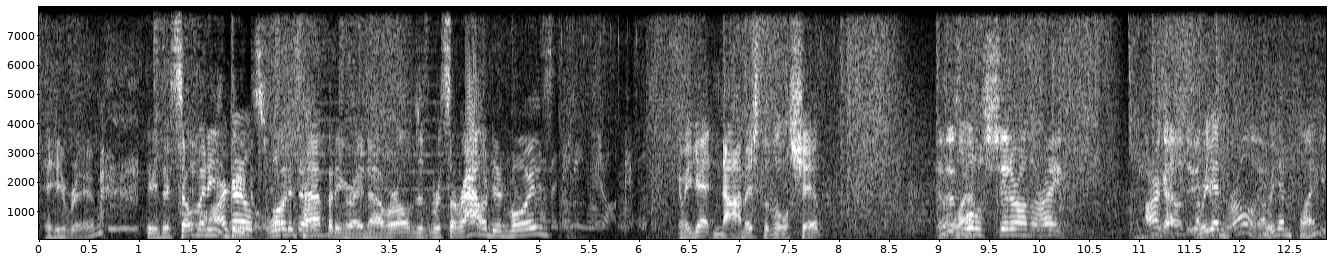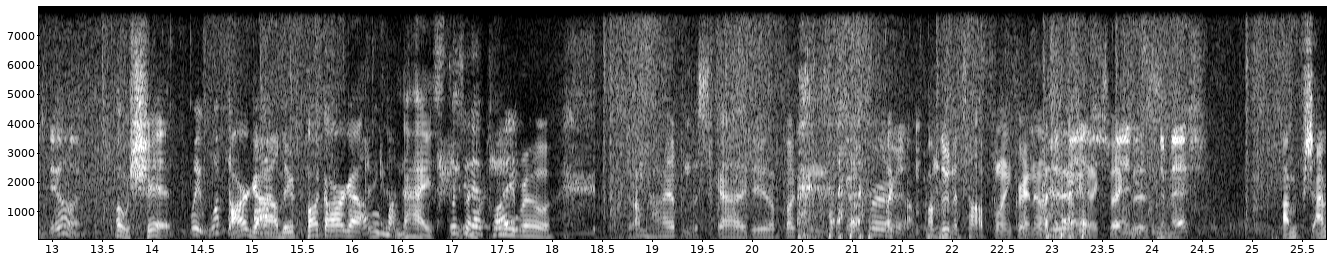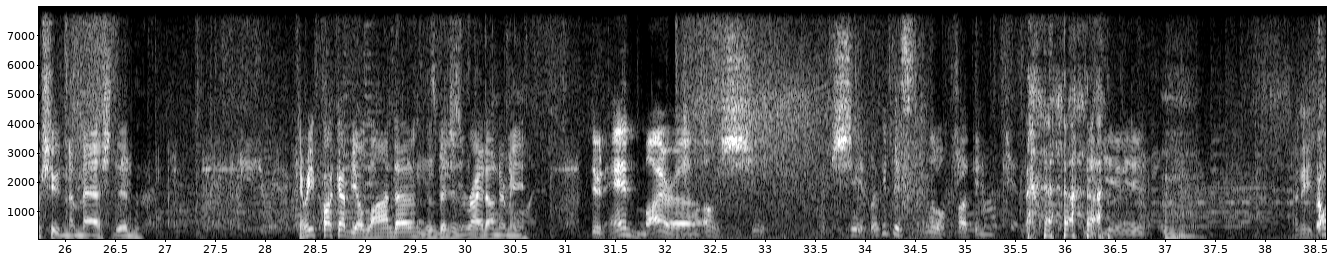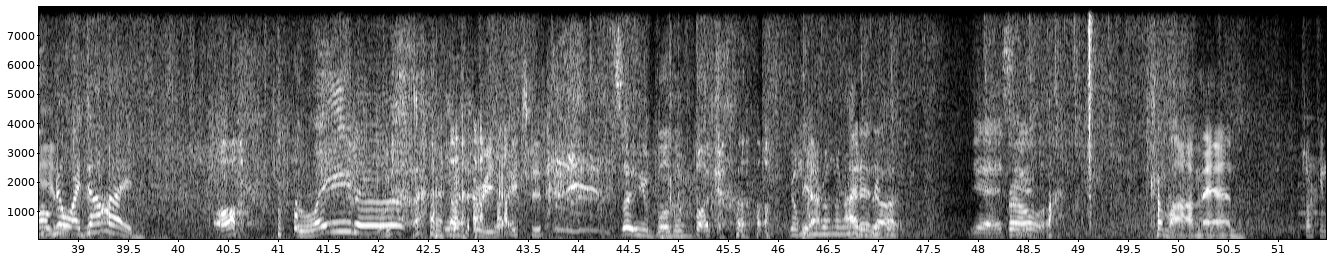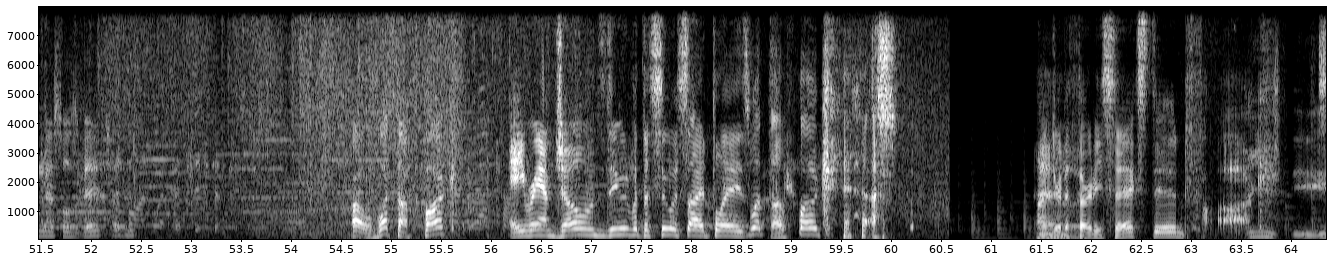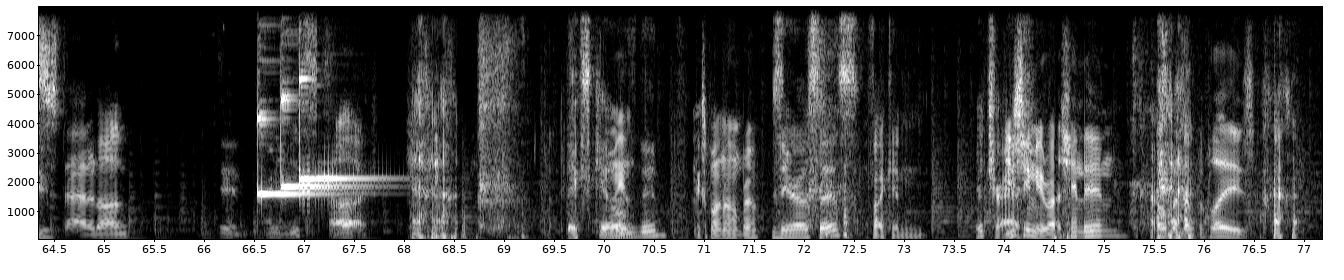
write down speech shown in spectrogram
Hey, Ram. Dude, there's so many. Dude, Argyle's what fucked is up. happening right now? We're all just, we're surrounded, boys. Can we get Namish, the little ship? To the There's a little shitter on the right. Argyle, dude. Are we getting, throwing. are we getting What are you doing? Oh shit. Wait, what the Argyle, fuck? dude. Fuck Argyle. Oh my- nice, Look at that play. bro. I'm high up in the sky, dude. I'm fucking. like. I'm, I'm doing a top flank right now, dude. I didn't expect And this. Namesh? I'm, I'm shooting a mesh, dude. Can we fuck up Yolanda? This bitch is right under me. Dude, and Myra. Oh shit. Oh shit. Look at this little fucking idiot. I need. Oh no. I died. Oh, Later. what a reaction. so you blow the fuck up. yeah, I didn't know. Yeah, it's Bro, come on, man. Fucking missiles, bitch. I just... Oh, what the fuck? Aram Jones, dude, with the suicide plays. What the fuck? 100 to 36, dude. Fuck. Statted on. Dude, Ernie, you suck. Six kills, dude. 6.0, bro. Zero assists. Fucking, you're trash. You see me rushing, dude? Opened up the plays.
